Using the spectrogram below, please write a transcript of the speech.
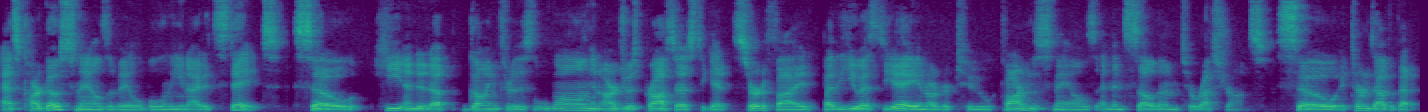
escargot snails available in the United States. So he ended up going through this long and arduous process to get certified by the USDA in order to farm the snails and then sell them to restaurants. So it turns out that that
